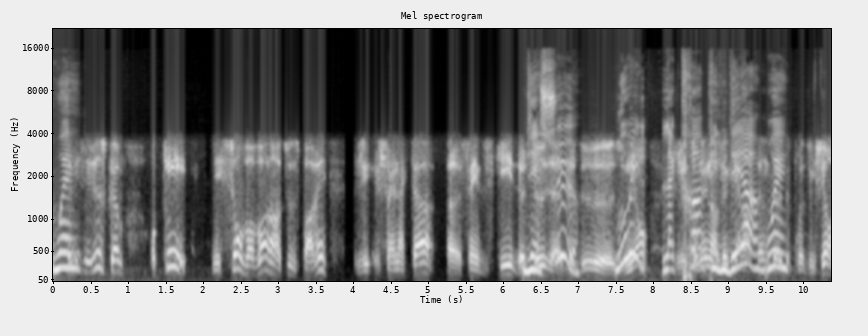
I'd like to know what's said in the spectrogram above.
Ouais. C'est juste comme, OK, mais si on va voir en dessous du parrain, je suis un acteur euh, syndiqué de Bien deux, sûr. De deux oui, oui, l'ACRA et l'UDA, oui. De, production.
